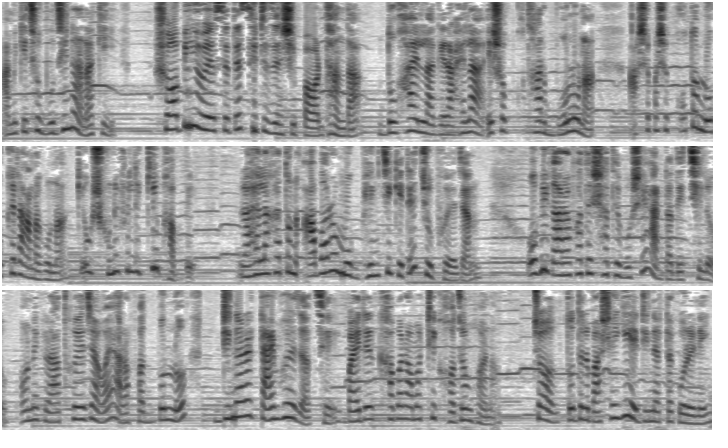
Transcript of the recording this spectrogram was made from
আমি কিছু বুঝি না নাকি? সবই ইউএসএ তে সিটিজেনশিপ পাওয়ার ধান্দা। দোহায় লাগে রাহেলা, এসব কথা আর বলো না। আশেপাশে কত লোকের আনাগোনা, কেউ শুনে ফেলে কি ভাববে? রাহেলা খাতুন আবারও মুখ ভেঙচি কেটে চুপ হয়ে যান। অভিক আরাফাতের সাথে বসে আড্ডা দিচ্ছিল। অনেক রাত হয়ে যাওয়ায় আরাফাত বলল ডিনারের টাইম হয়ে যাচ্ছে। বাইরের খাবার আমার ঠিক হজম হয় না। চল, তোদের বাসায় গিয়ে ডিনারটা করে নেই।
